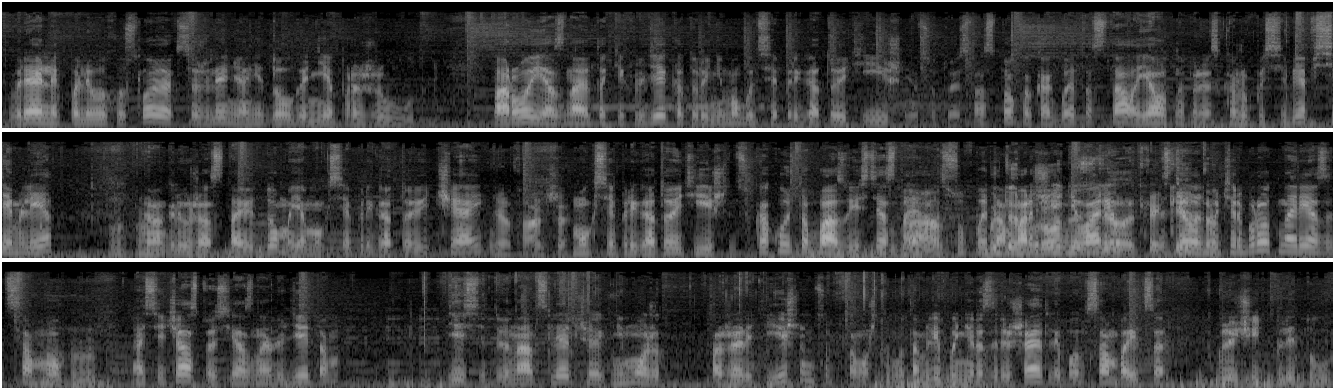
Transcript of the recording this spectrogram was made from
в реальных полевых условиях, к сожалению, они долго не проживут. Порой я знаю таких людей, которые не могут себе приготовить яичницу. То есть настолько как бы это стало. Я вот, например, скажу по себе, в 7 лет мы могли уже оставить дома, я мог себе приготовить чай, Я также. мог себе приготовить яичницу. Какую-то базу. Естественно, Да. супы там борщи не варил. сделать. Сделать бутерброд, нарезать сам мог. Мгм. А сейчас, то есть я знаю людей, там 10-12 лет, человек не может пожарить яичницу, потому что ему там либо не разрешают, либо он сам боится включить плиту.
